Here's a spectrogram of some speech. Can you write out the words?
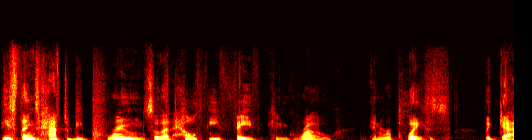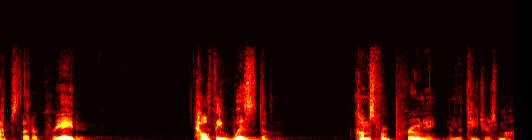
These things have to be pruned so that healthy faith can grow and replace the gaps that are created. Healthy wisdom comes from pruning in the teacher's mind.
